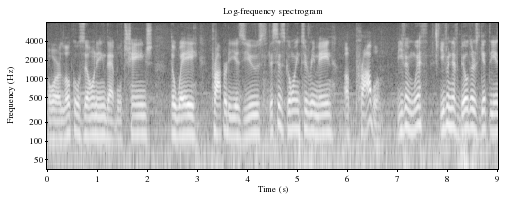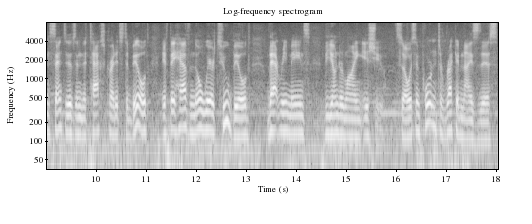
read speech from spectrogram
or local zoning that will change the way property is used, this is going to remain a problem. Even with even if builders get the incentives and the tax credits to build, if they have nowhere to build, that remains the underlying issue. So it's important to recognize this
